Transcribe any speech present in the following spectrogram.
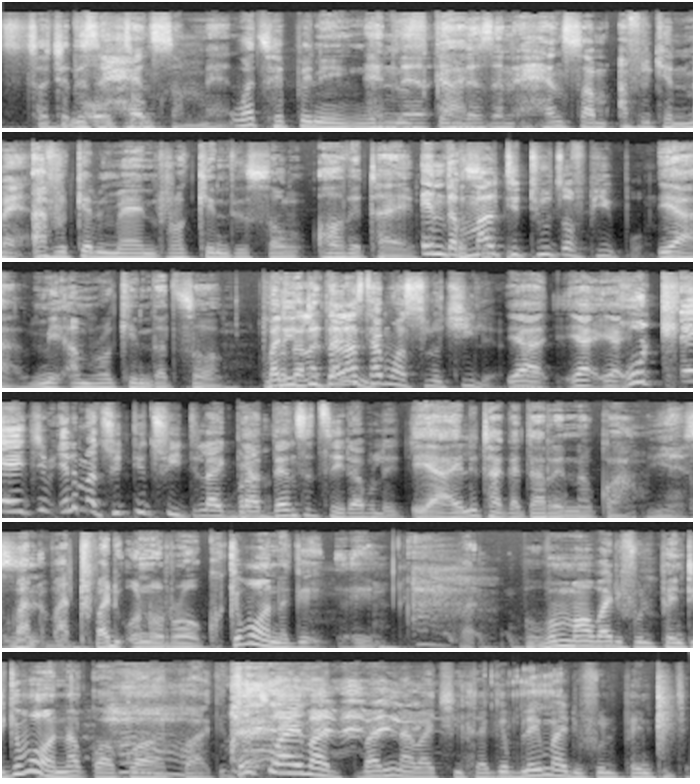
such an This handsome man. what's happening with And, this then, guy? and there's an handsome African man. African man rocking this song all the time. In the multitudes of people. yeah me i'm rocking that song. But But the, the last time was Slow Chile. yeah yeah yeah. Go tletse, e le matshwiti-tshwiti, like Brad Dance I believe. yeah e le thaka tša rena kwa. Yes. Bana- batho ba di-honoroko ke bona ke eh, ba- ba di-full paint ke bona kwa kwa kwa. That's why ba- banna ba cheata ke blame di-full paint tše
